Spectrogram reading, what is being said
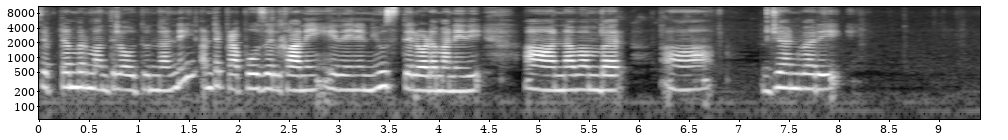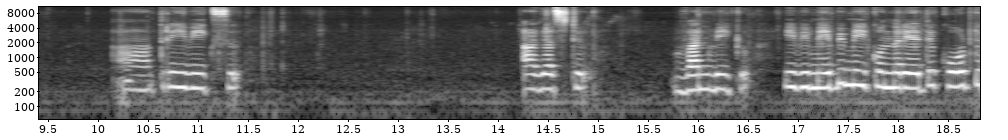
సెప్టెంబర్ మంత్లో అవుతుందండి. అంటే ప్రపోజల్ కానీ ఏదైనా న్యూస్ తెలవడం అనేది నవంబర్ జనవరి three weeks August one week ఇవి మేబీ మీ కొందరి అయితే కోర్టు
